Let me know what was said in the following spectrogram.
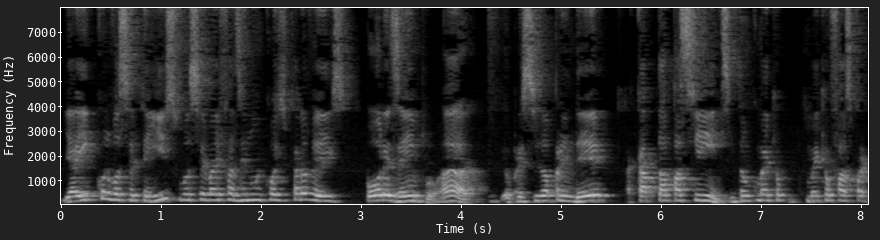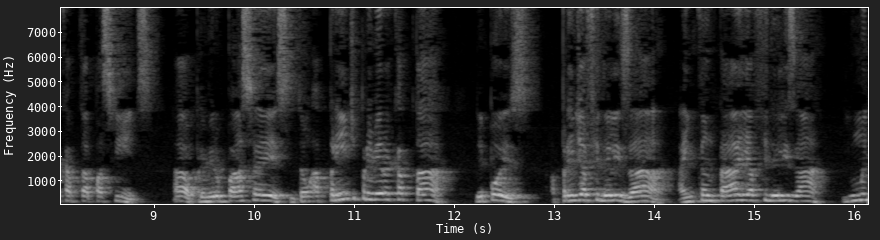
E aí, quando você tem isso, você vai fazendo uma coisa de cada vez. Por exemplo, ah, eu preciso aprender a captar pacientes. Então, como é que eu, como é que eu faço para captar pacientes? Ah, o primeiro passo é esse. Então, aprende primeiro a captar. Depois, aprende a fidelizar, a encantar e a fidelizar. Uma,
